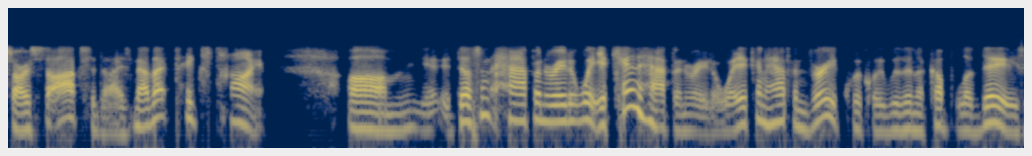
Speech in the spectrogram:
starts to oxidize. Now, that takes time. Um, it doesn't happen right away. It can happen right away. It can happen very quickly within a couple of days.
